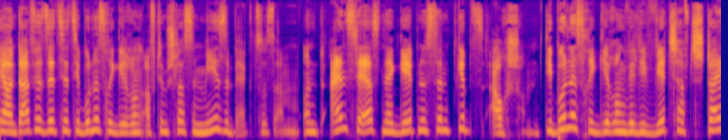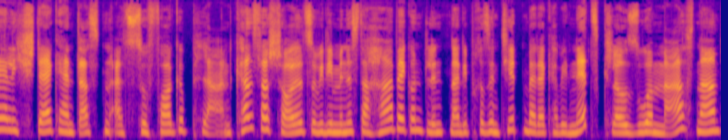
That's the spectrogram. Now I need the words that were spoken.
Ja, und dafür sitzt jetzt die Bundesregierung auf dem Schloss in Meseberg zusammen. Und eins der ersten Ergebnisse gibt's auch schon. Die Bundesregierung will die Wirtschaft steuerlich stärker entlasten als zuvor geplant. Kanzler Scholz sowie die Minister Habeck und Lindner, die präsentierten bei der Kabinettsklausur Maßnahmen,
